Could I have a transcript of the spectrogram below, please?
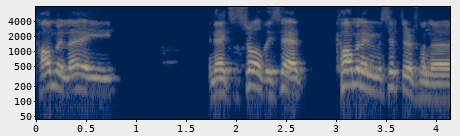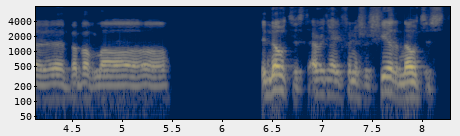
"Kamilei." In Eretz they said, "Kamilei misifter from the It noticed every time you finish a shir, they noticed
